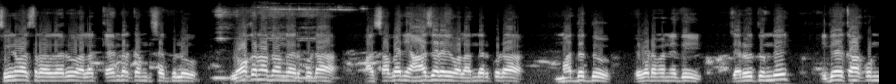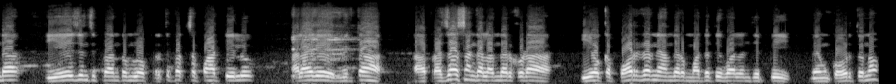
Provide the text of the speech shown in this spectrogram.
శ్రీనివాసరావు గారు అలాగే కేంద్ర కమిటీ సభ్యులు లోకనాథం గారు కూడా ఆ సభని హాజరై వాళ్ళందరూ కూడా మద్దతు ఇవ్వడం అనేది జరుగుతుంది. ఇదే కాకుండా ఈ ఏజెన్సీ ప్రాంతంలో ప్రతిపక్ష పార్టీలు అలాగే మిగతా ప్రజా సంఘాలందరూ కూడా ఈ యొక్క పోరాటాన్ని అందరూ మద్దతు ఇవ్వాలని చెప్పి మేము కోరుతున్నాం.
